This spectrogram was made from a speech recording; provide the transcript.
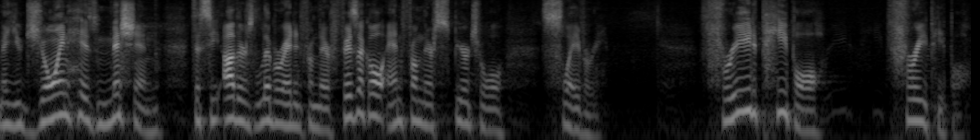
may you join his mission to see others liberated from their physical and from their spiritual slavery. Freed people, free people.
